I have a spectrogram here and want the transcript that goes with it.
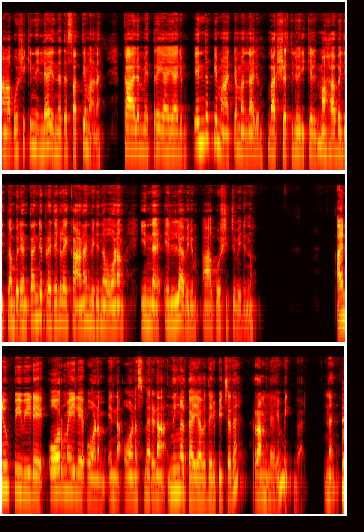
ആഘോഷിക്കുന്നില്ല എന്നത് സത്യമാണ്. കാലം എത്രയായാലും എന്തൊക്കെ മാറ്റം വന്നാലും വർഷത്തിലൊരിക്കൽ മഹാബലി തമ്പുരാൻ തന്റെ പ്രജകളെ കാണാൻ വരുന്ന ഓണം ഇന്ന് എല്ലാവരും ആഘോഷിച്ചു വരുന്നു. അനൂപ് പി വിയുടെ ഓർമ്മയിലെ ഓണം എന്ന ഓണസ്മരണ നിങ്ങൾക്കായി അവതരിപ്പിച്ചത് റംലയം ഇക്ബാൽ. നന്ദി.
